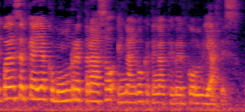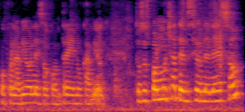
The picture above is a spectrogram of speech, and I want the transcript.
eh, puede ser que haya como un retraso en algo que tenga que ver con viajes, o con aviones, o con tren, o camión. Entonces pon mucha atención en eso.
